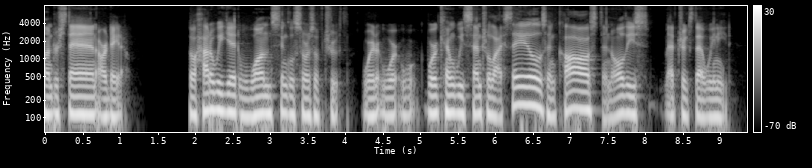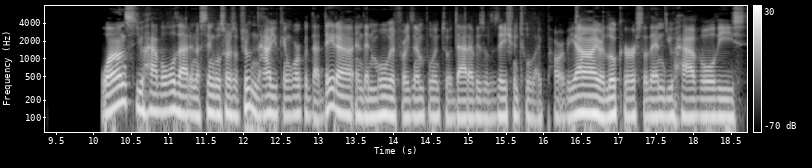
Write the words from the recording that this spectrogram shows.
understand our data. So how do we get one single source of truth? Where where where can we centralize sales and cost and all these metrics that we need? Once you have all that in a single source of truth, now you can work with that data and then move it, for example, into a data visualization tool like Power BI or Looker. So then you have all these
